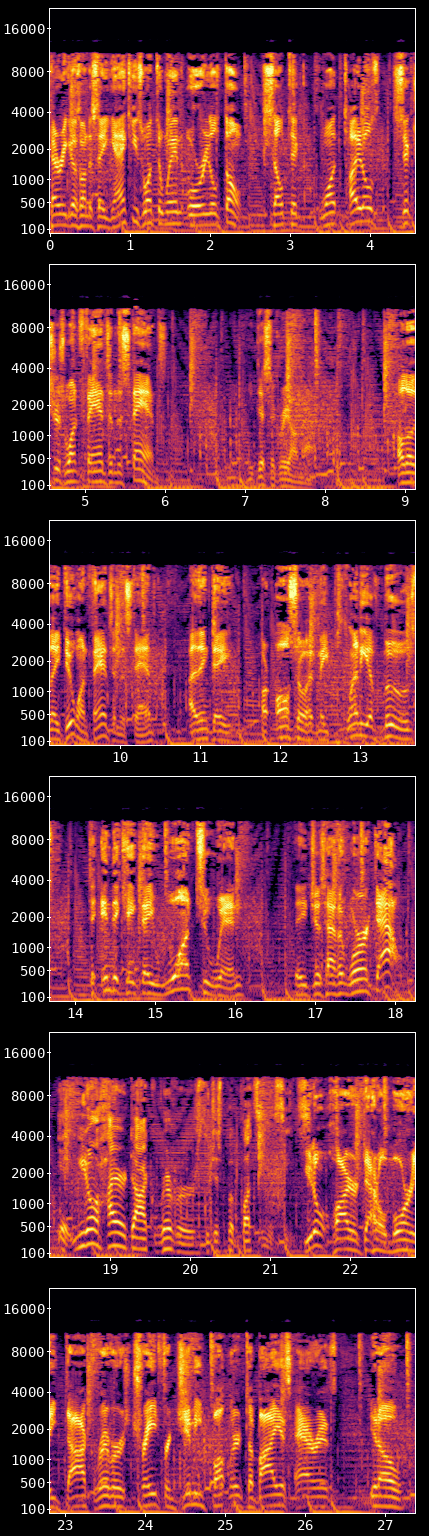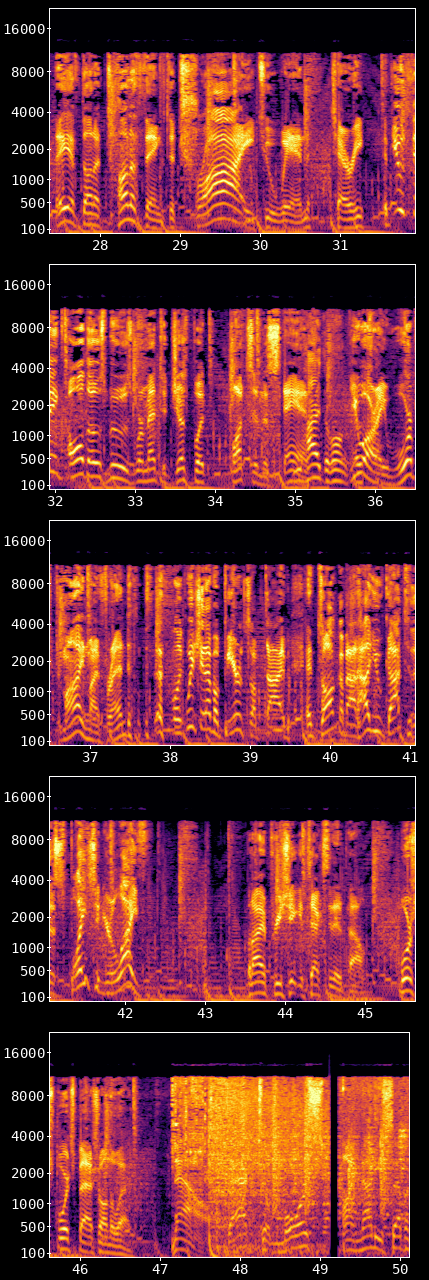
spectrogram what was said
Terry goes on to say Yankees want to win, Orioles don't. Celtic want titles, Sixers want fans in the stands. We disagree on that. Although they do want fans in the stands, I think they are also have made plenty of moves to indicate they want to win. They just haven't worked out. yeah, you don't hire Doc Rivers to just put butts in the seats. You don't hire Daryl Morey, Doc Rivers, trade for Jimmy Butler, Tobias Harris, you know, they have done a ton of things to try to win, Terry. If you think all those moves were meant to just put butts in the stand, You hired the wrong You are a warped mind, my friend. like, we should have a beer sometime and talk about how you got to this place in your life. But I appreciate you texting in, pal. More Sports Bash on the way. Now, back to more sp- on 97.3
